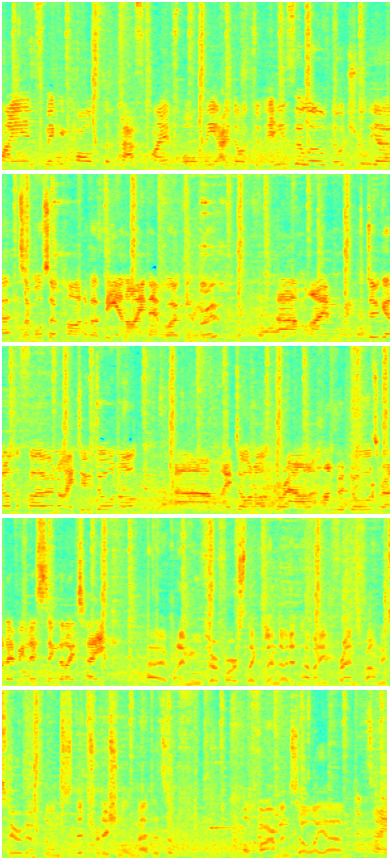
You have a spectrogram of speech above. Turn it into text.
clients, making calls to past clients only. I don't do any Zillow, no Trulia. So I'm also part of a BNI networking group. Um, I do get on the phone. I do door knock. Um, I door knock around 100 doors around every listing that I take. Uh, when I moved here first, like Linda, I didn't have any friends, family, sphere of influence, the traditional methods of, of farming. So I, um, I'm sorry,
